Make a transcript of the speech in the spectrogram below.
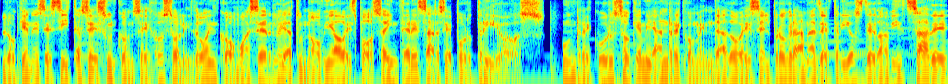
lo que necesitas es un consejo sólido en cómo hacerle a tu novia o esposa interesarse por tríos. Un recurso que me han recomendado es el programa de tríos de David Sade,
